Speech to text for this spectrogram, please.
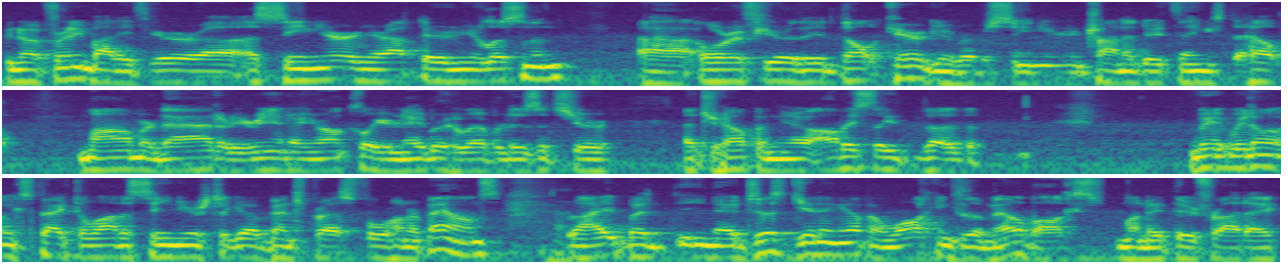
you know, for anybody, if you're uh, a senior and you're out there and you're listening, uh, or if you're the adult caregiver of a senior and you're trying to do things to help mom or dad or your aunt or your uncle or your neighbor, whoever it is that you're that you're helping. You know, obviously the, the we, we don't expect a lot of seniors to go bench press 400 pounds, right? But you know, just getting up and walking to the mailbox Monday through Friday,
